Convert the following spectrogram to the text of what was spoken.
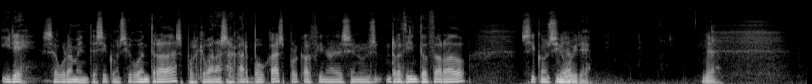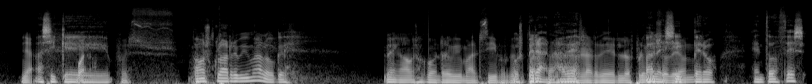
iré seguramente si consigo entradas, porque van a sacar pocas, porque al final es en un recinto cerrado. Si consigo, iré. Ya. Ya. Así que, Bueno, pues ¿vamos con la review mal o qué? venga, vamos con Review Mal, sí, porque Pues para- espera, para a ver. hablar de los premios Vale, sí, pero entonces,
